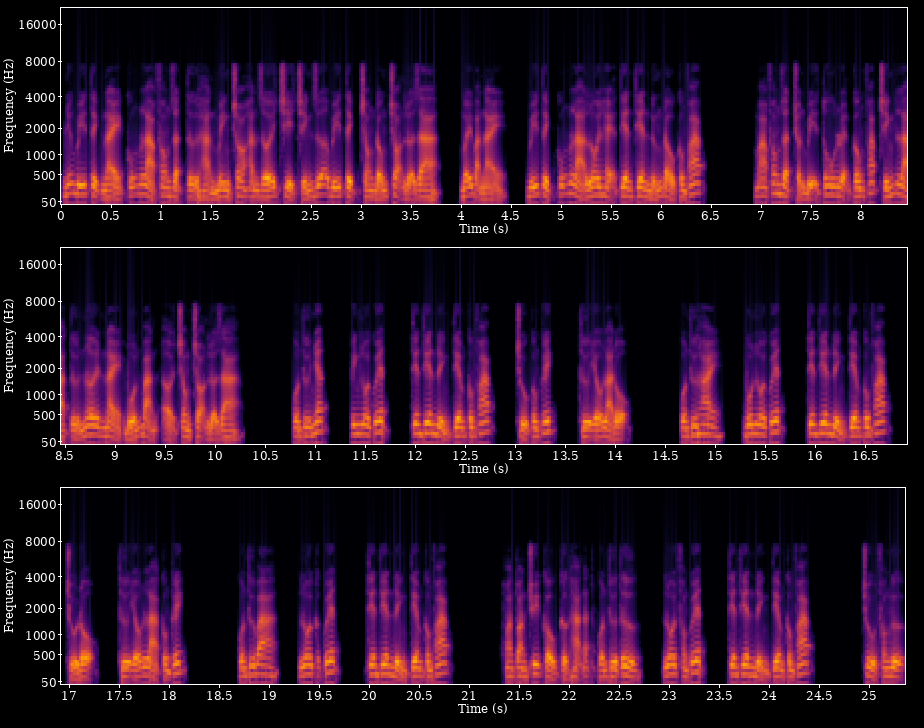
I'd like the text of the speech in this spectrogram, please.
những bí tịch này cũng là phong giật từ hàn minh cho hắn giới chỉ chính giữa bí tịch trong đống chọn lựa ra, mấy bản này, bí tịch cũng là lôi hệ tiên thiên đứng đầu công pháp. Mà phong giật chuẩn bị tu luyện công pháp chính là từ nơi này bốn bản ở trong chọn lựa ra. Cuốn thứ nhất, kinh lôi quyết, tiên Thiên đỉnh tiêm công pháp, chủ công kích, thứ yếu là độ. Cuốn thứ hai, buôn lôi quyết, tiên Thiên đỉnh tiêm công pháp, chủ độ, thứ yếu là công kích. Cuốn thứ ba, lôi cực quyết, tiên Thiên đỉnh tiêm công pháp. Hoàn toàn truy cầu cực hạn đất cuốn thứ tư, lôi phong quyết, tiên Thiên đỉnh tiêm công pháp. Chủ phong ngự,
